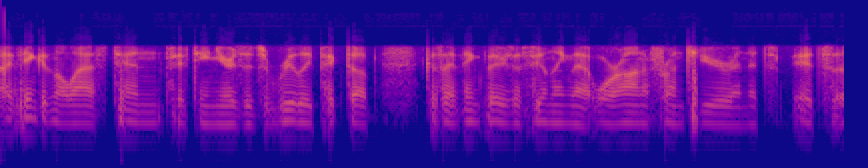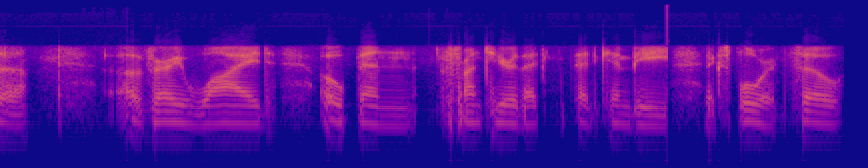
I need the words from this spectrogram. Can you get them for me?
I think in the last 10, 15 years it's really picked up because I think there's a feeling that we're on a frontier and it's it's a a very wide open frontier that that can be explored. So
